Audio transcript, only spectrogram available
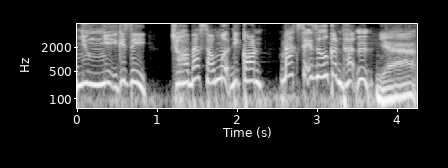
Nhưng nhị cái gì? Cho bác Sáu mượn đi con. Bác sẽ giữ cẩn thận. Dạ.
